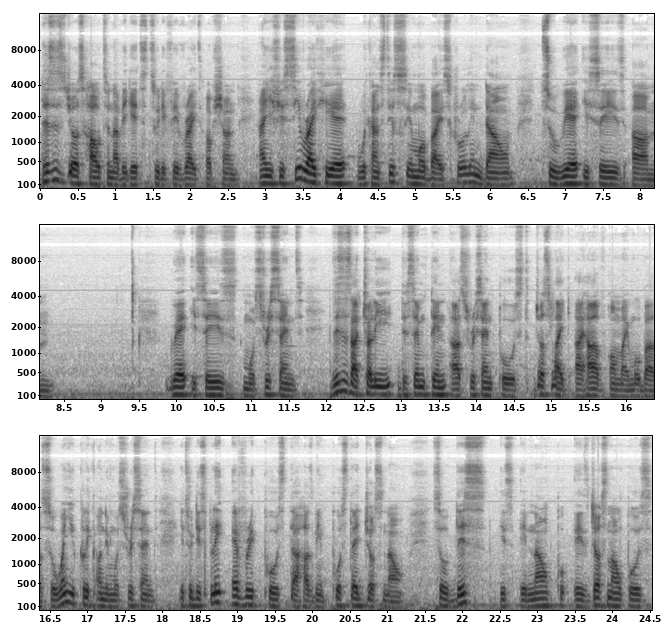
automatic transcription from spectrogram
this is just how to navigate to the favorite option. And if you see right here we can still see more by scrolling down to where it says um where it says most recent this is actually the same thing as recent post just like i have on my mobile. So when you click on the most recent it will display every post that has been posted just now. So this is a now is just now post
